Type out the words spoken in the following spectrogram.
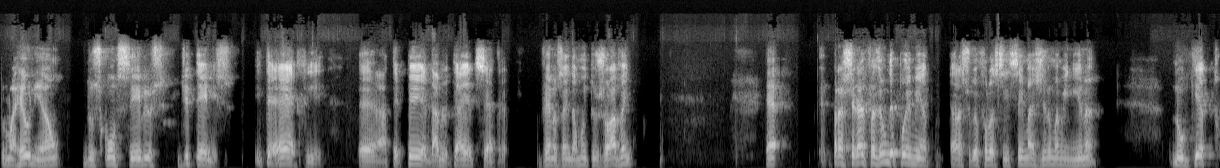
por uma reunião dos conselhos de tênis, ITF, é, ATP, WTA, etc. Vênus ainda muito jovem, é, para chegar e fazer um depoimento. Ela chegou e falou assim: você imagina uma menina no gueto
